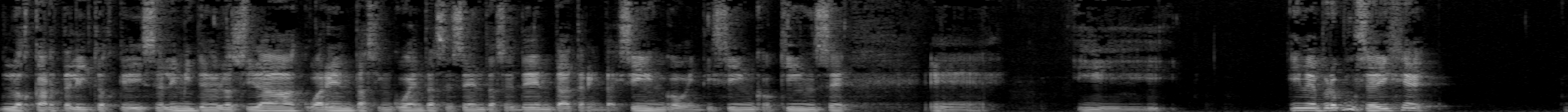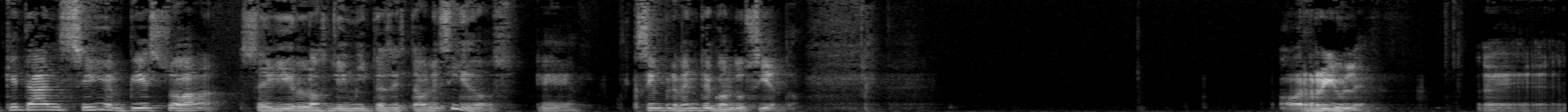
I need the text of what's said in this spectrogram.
los cartelitos que dice límite de velocidad 40, 50, 60, 70, 35, 25, 15. y, y me propuse, dije, ¿qué tal si empiezo a seguir los límites establecidos? Eh, simplemente conduciendo. Horrible eh,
